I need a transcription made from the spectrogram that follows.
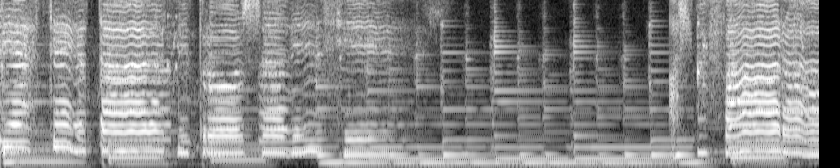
Rétt þegar dagarnir brosa við þér. Allt með fara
